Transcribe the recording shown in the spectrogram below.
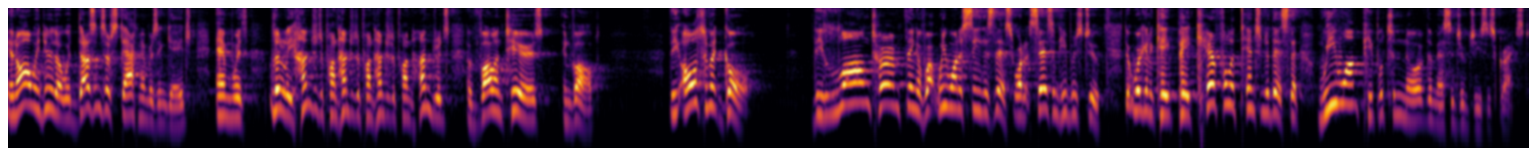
And all we do, though, with dozens of staff members engaged and with literally hundreds upon hundreds upon hundreds upon hundreds of volunteers involved, the ultimate goal, the long term thing of what we want to see is this what it says in Hebrews 2 that we're going to pay careful attention to this, that we want people to know of the message of Jesus Christ.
